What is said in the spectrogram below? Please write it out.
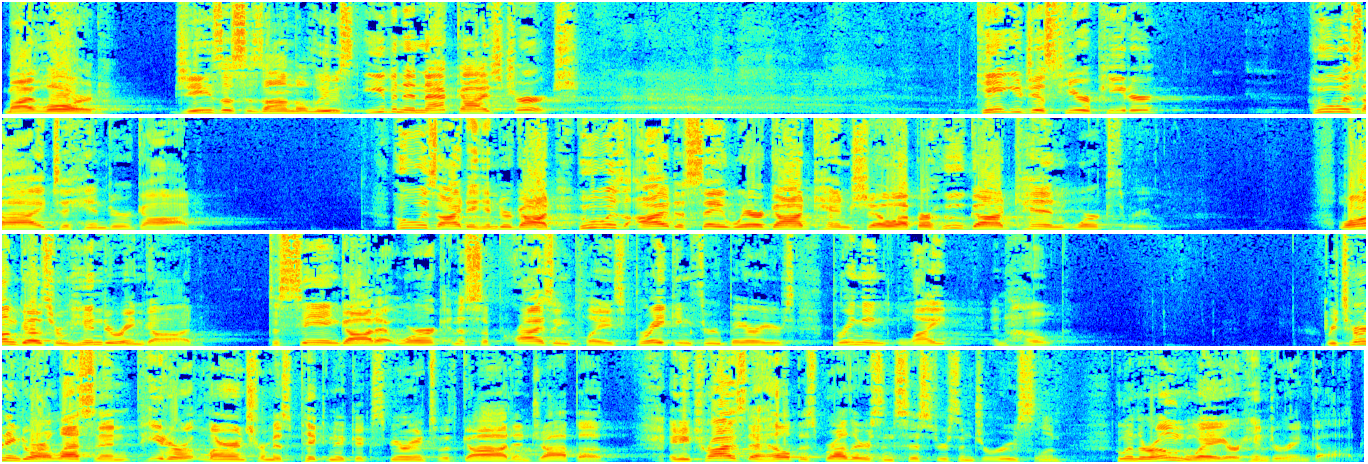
My Lord, Jesus is on the loose even in that guy's church. Can't you just hear Peter? Who was I to hinder God? Who was I to hinder God? Who was I to say where God can show up or who God can work through? Long goes from hindering God to seeing God at work in a surprising place, breaking through barriers, bringing light and hope. Returning to our lesson, Peter learns from his picnic experience with God in Joppa, and he tries to help his brothers and sisters in Jerusalem, who in their own way are hindering God.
